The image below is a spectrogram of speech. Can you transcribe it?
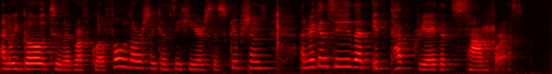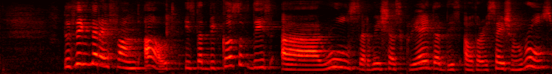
and we go to the GraphQL folder so you can see here subscriptions and we can see that it have created some for us. The thing that I found out is that because of these uh, rules that we just created, these authorization rules,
